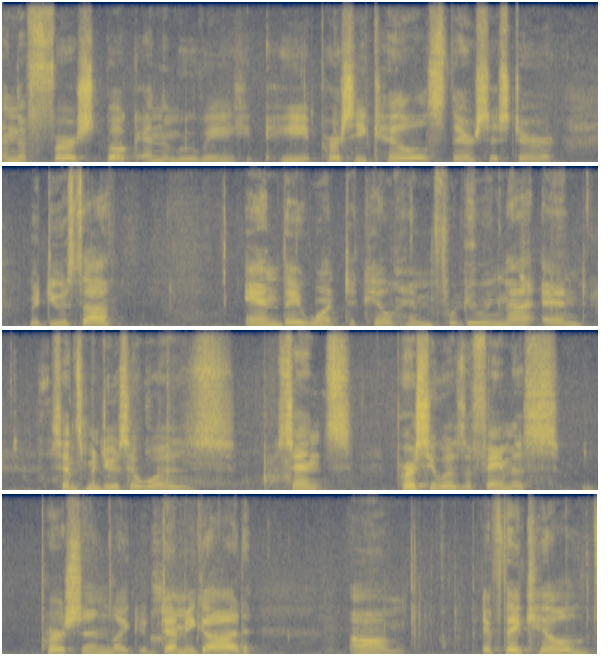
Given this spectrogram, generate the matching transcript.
in the first book and the movie, he Percy kills their sister Medusa, and they want to kill him for doing that. And since Medusa was, since Percy was a famous person, like a demigod, um, if they killed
